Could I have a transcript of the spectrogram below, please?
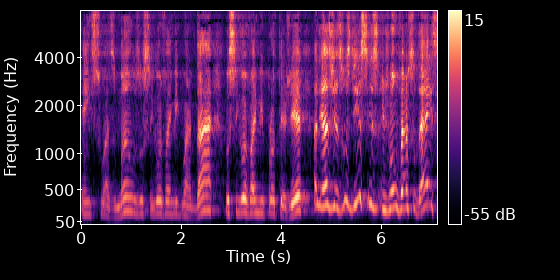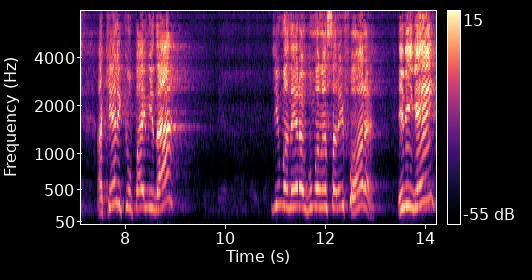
em Suas mãos, o Senhor vai me guardar, o Senhor vai me proteger. Aliás, Jesus disse em João verso 10: Aquele que o Pai me dá, de maneira alguma lançarei fora, e ninguém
